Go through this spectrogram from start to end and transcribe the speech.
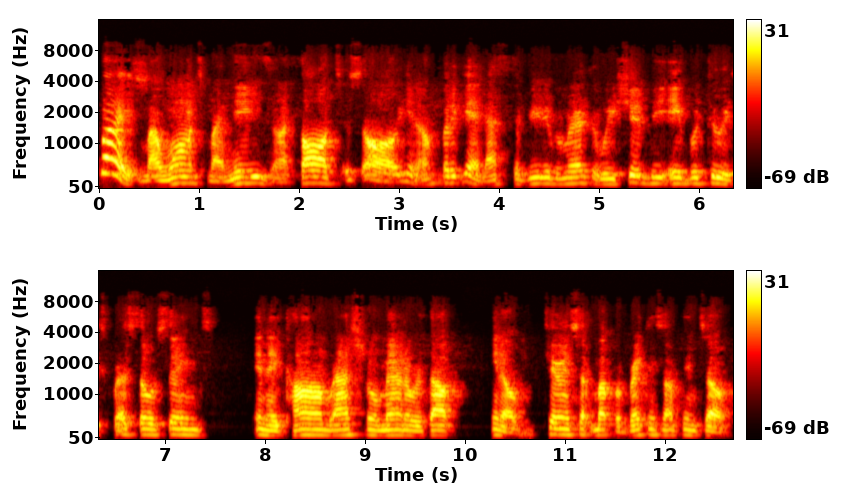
Right. My wants, my needs, my thoughts, it's all, you know, but again, that's the beauty of America. We should be able to express those things in a calm, rational manner without, you know, tearing something up or breaking something. So,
